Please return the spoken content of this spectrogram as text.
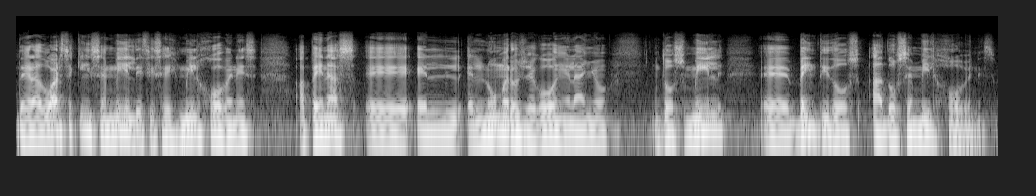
de graduarse 15 mil, 16 mil jóvenes, apenas eh, el, el número llegó en el año 2022 a 12 mil jóvenes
